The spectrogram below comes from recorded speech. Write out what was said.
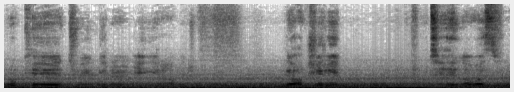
이렇게 주행기를 얘기를 하면 좋고 근데 확실히 제가 봤을 때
